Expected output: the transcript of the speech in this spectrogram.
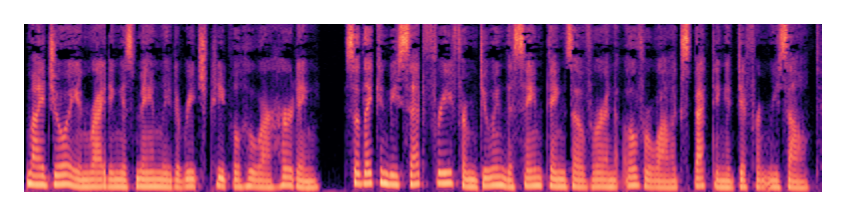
My joy in writing is mainly to reach people who are hurting, so they can be set free from doing the same things over and over while expecting a different result.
